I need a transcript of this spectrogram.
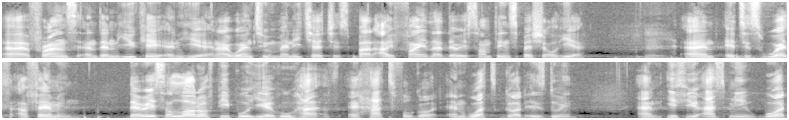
uh, France and then UK and here, and I went to many churches. But I find that there is something special here and it is worth affirming. There is a lot of people here who have a heart for God and what God is doing. And if you ask me what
